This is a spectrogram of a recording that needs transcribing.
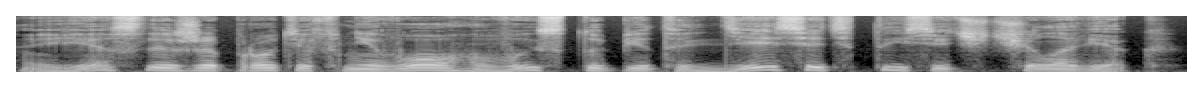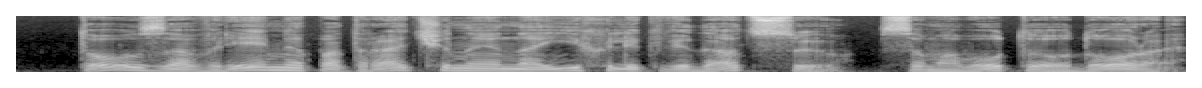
Если же против него выступит десять тысяч человек, то за время, потраченное на их ликвидацию, самого Теодора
